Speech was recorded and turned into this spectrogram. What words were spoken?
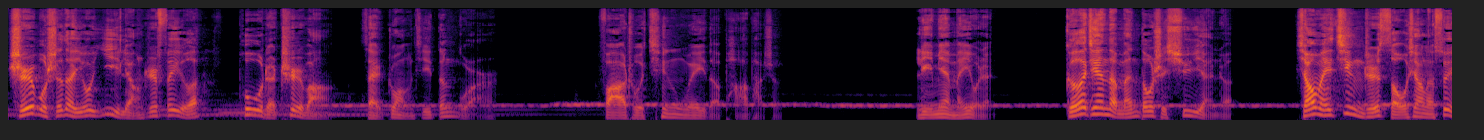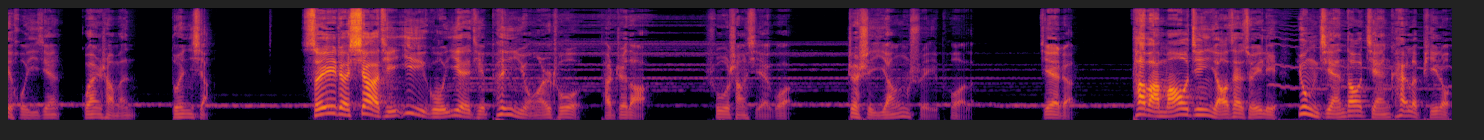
时不时的有一两只飞蛾扑着翅膀在撞击灯管，发出轻微的啪啪声。里面没有人，隔间的门都是虚掩着。小美径直走向了最后一间，关上门，蹲下。随着下体一股液体喷涌而出，他知道书上写过，这是羊水破了。接着，他把毛巾咬在嘴里，用剪刀剪开了皮肉，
